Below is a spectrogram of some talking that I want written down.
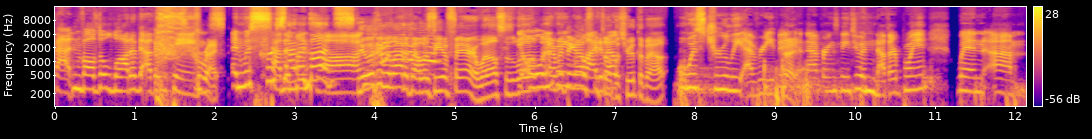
that involved a lot of other things, Right. And was For seven, seven months, months. long. The only thing we lied about was the affair. What else is what, only everything we else we told about- the truth about? was truly everything. Right. And that brings me to another point when um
